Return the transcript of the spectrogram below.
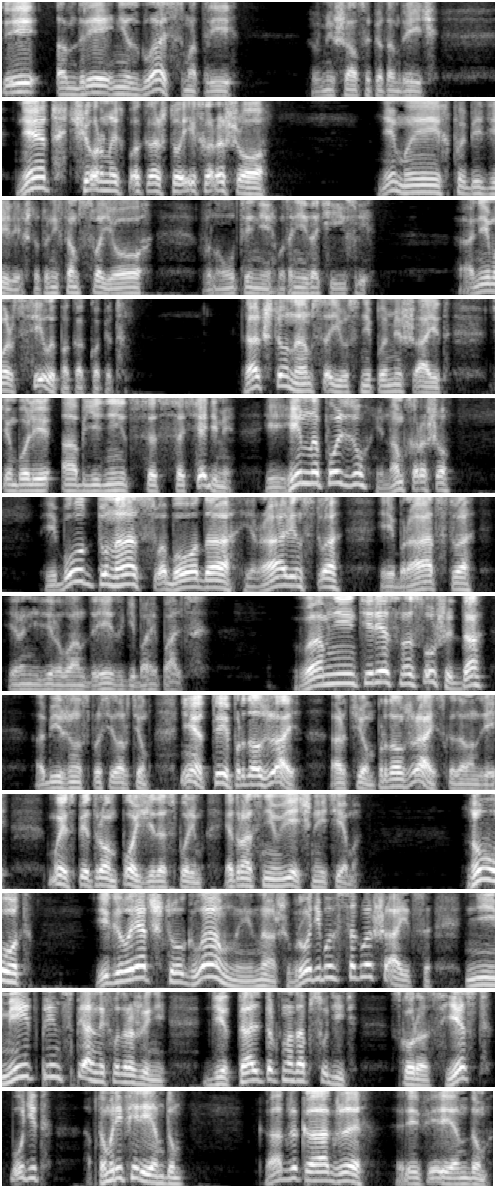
Ты, Андрей, не сглазь, смотри, вмешался Петр Андреевич. Нет, черных пока что и хорошо. Не мы их победили, что-то у них там свое, внутреннее, вот они и затихли. Они, может, силы пока копят. Так что нам союз не помешает, тем более объединиться с соседями, и им на пользу, и нам хорошо. И будут у нас свобода и равенство, и братство, иронизировал Андрей, загибая пальцы. Вам не интересно слушать, да? обиженно спросил Артем. Нет, ты продолжай, Артем, продолжай, сказал Андрей. Мы с Петром позже доспорим, это у нас с ним вечная тема. Ну вот. И говорят, что главный наш вроде бы соглашается, не имеет принципиальных возражений. Деталь только надо обсудить. Скоро съезд будет, а потом референдум. Как же, как же, референдум.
